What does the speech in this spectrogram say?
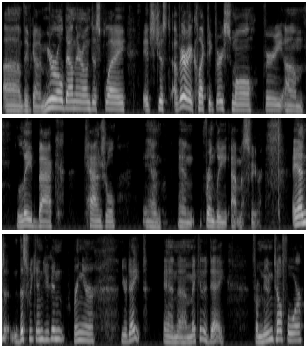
Uh, they've got a mural down there on display. It's just a very eclectic, very small, very um, laid back, casual, and and friendly atmosphere. And this weekend, you can bring your your date and uh, make it a day from noon till four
